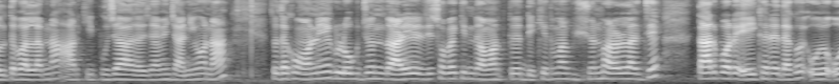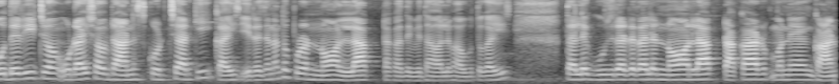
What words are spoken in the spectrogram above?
বলতে পারলাম না, আর কি পূজা আমি জানিও না। তো দেখো অনেক লোকজন দাঁড়িয়ে রয়েছে, সবাই কিন্তু আমার তো দেখে তোমার ভীষণ ভালো লাগছে। তারপরে এইখানে দেখো ওদেরই ওরাই সব ডান্স করছে আর কি। গাইজ এরা জানা তো পুরো ন লাখ টাকা দেবে তাহলে ভাবো তো গাইজ তাহলে গুজরাটে তাহলে ন লাখ টাকার মানে গান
